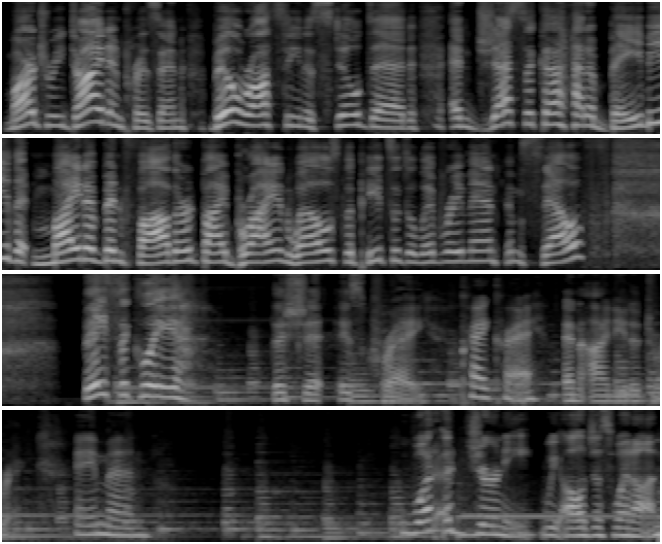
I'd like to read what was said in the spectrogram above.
Marjorie died in prison, Bill Rothstein is still dead, and Jessica had a baby that might have been fathered by Brian Wells, the pizza delivery man himself. Basically, this shit is cray, Cray cray. and I need a drink. Amen. What a journey we all just went on.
